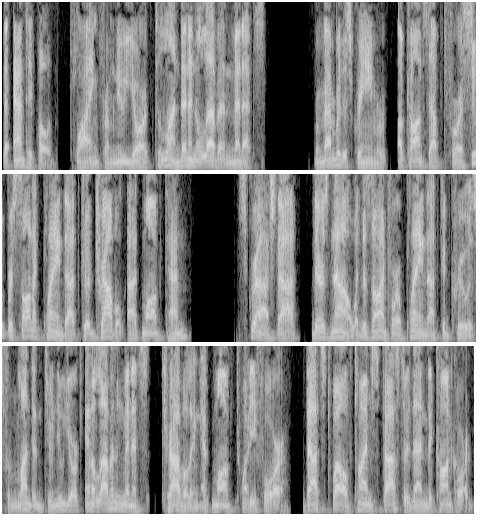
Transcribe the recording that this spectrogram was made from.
the Antipode, flying from New York to London in 11 minutes. Remember the Skreemr, a concept for a supersonic plane that could travel at Mach 10? Scratch that, there's now a design for a plane that could cruise from London to New York in 11 minutes, traveling at Mach 24, that's 12 times faster than the Concorde.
